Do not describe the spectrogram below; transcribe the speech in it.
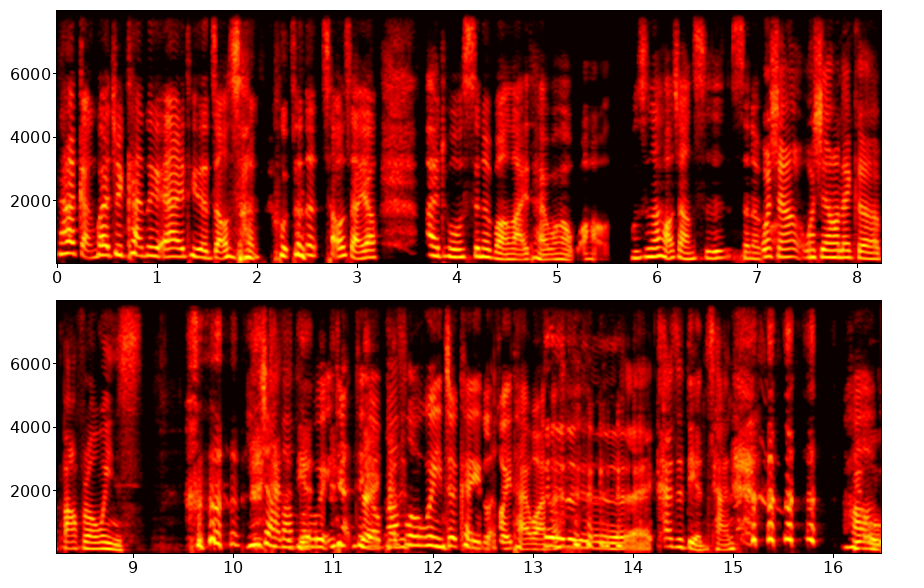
他赶快去看那个 AIT 的招商。我真的超想要拜托 Cinnabon 来台湾，好不好？”我真的好想吃，真的。我想要，我想要那个 Buffalo Wings。你想 Buffalo Wings，这个 Buffalo Wings 就可以回台湾了。对对对对对对，开始点餐。好，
